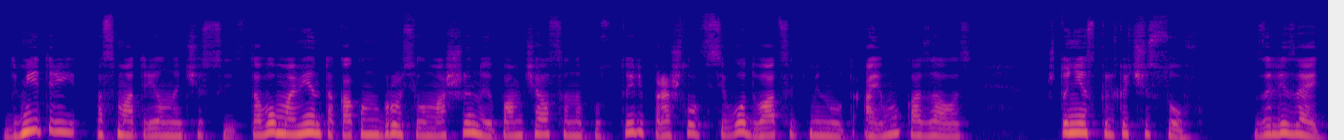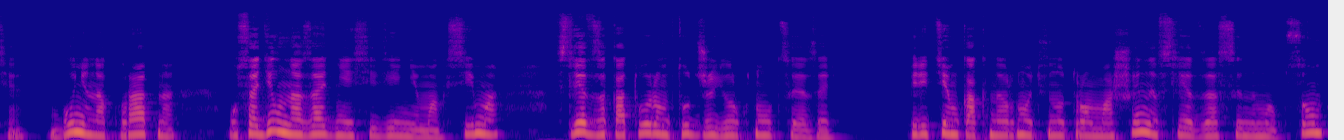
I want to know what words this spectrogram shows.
Дмитрий посмотрел на часы. С того момента, как он бросил машину и помчался на пустырь, прошло всего 20 минут, а ему казалось, что несколько часов. Залезайте. Бунин аккуратно усадил на заднее сиденье Максима, вслед за которым тут же юркнул Цезарь. Перед тем, как нырнуть внутрь машины вслед за сыном и псом,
